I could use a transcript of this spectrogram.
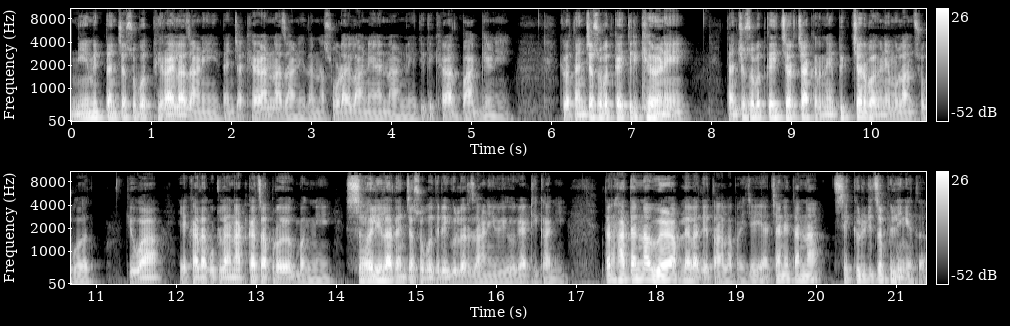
नियमित त्यांच्यासोबत फिरायला जाणे त्यांच्या खेळांना जाणे त्यांना सोडायला न्यायला आणणे तिथे खेळात भाग घेणे किंवा त्यांच्यासोबत काहीतरी खेळणे त्यांच्यासोबत काही चर्चा करणे पिक्चर बघणे मुलांसोबत किंवा एखादा कुठला नाटकाचा प्रयोग बघणे सहलीला त्यांच्यासोबत रेग्युलर जाणे वेगवेगळ्या ठिकाणी. तर हा त्यांना वेळ आपल्याला देता आला पाहिजे. याच्याने त्यांना सेक्युरिटीचं फिलिंग येतं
